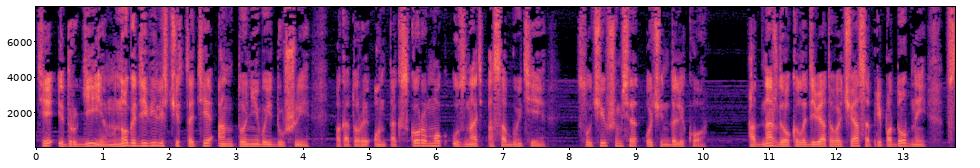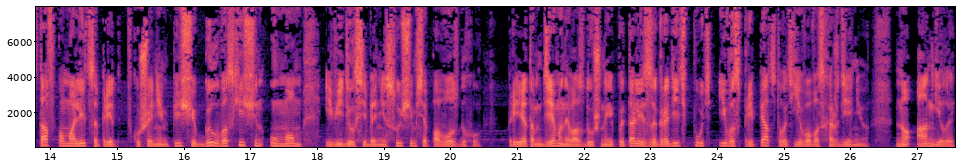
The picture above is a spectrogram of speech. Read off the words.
Те и другие много дивились чистоте Антониевой души, по которой он так скоро мог узнать о событии, случившемся очень далеко. Однажды около девятого часа преподобный, встав помолиться пред вкушением пищи, был восхищен умом и видел себя несущимся по воздуху. При этом демоны воздушные пытались заградить путь и воспрепятствовать его восхождению, но ангелы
